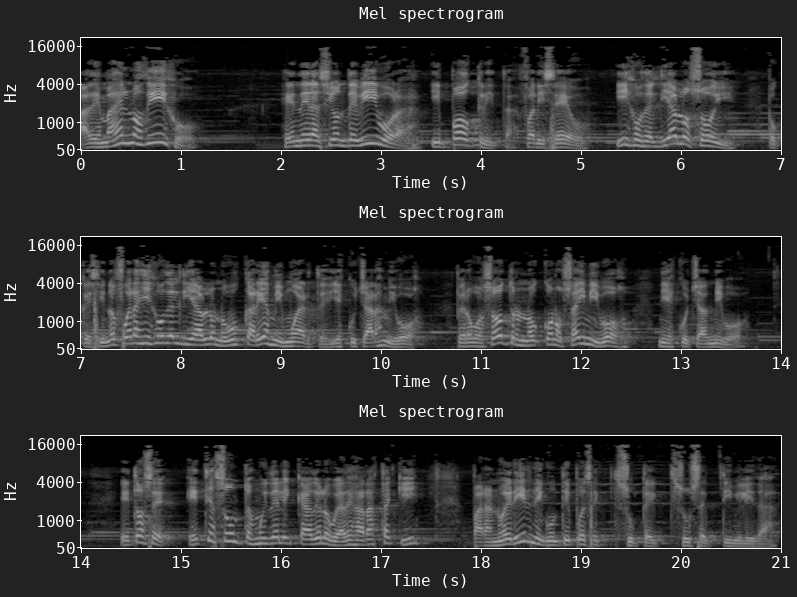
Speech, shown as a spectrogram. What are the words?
Además, Él nos dijo, generación de víboras, hipócritas, fariseos, hijos del diablo soy, porque si no fueras hijo del diablo no buscarías mi muerte y escucharas mi voz. Pero vosotros no conocéis mi voz ni escuchad mi voz. Entonces, este asunto es muy delicado y lo voy a dejar hasta aquí para no herir ningún tipo de susceptibilidad.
